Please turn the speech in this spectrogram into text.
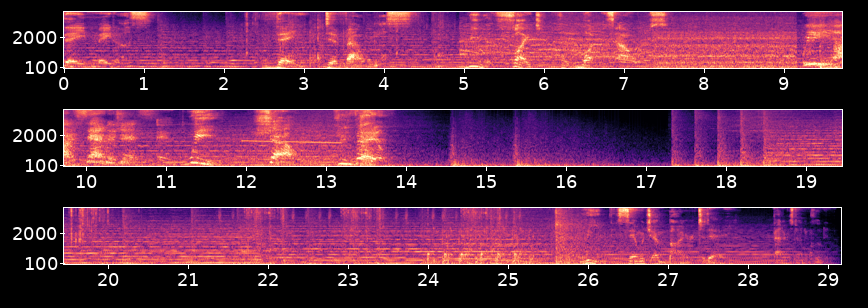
They made us. They devoured us. We will fight for what is ours. We are sandwiches! And we shall prevail! Lead the Sandwich Empire today. Batteries not included.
